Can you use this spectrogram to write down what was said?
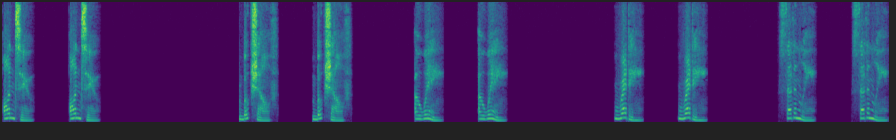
Onto, onto. Bookshelf, bookshelf. Away, away. Ready, ready. Suddenly, suddenly.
